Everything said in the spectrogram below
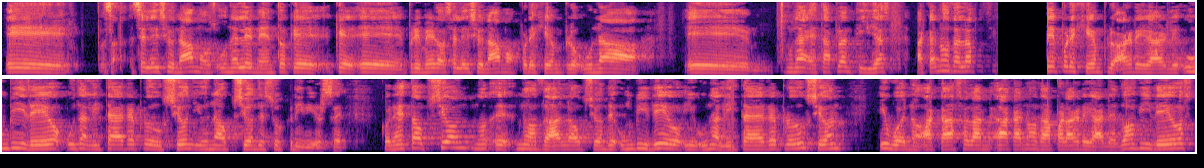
pues, seleccionamos un elemento que, primero seleccionamos por ejemplo una, una de estas plantillas, acá nos da la posibilidad de por ejemplo agregarle un video, una lista de reproducción y una opción de suscribirse. Con esta opción eh, nos da la opción de un video y una lista de reproducción. Y bueno, acá, acá nos da para agregarle dos videos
